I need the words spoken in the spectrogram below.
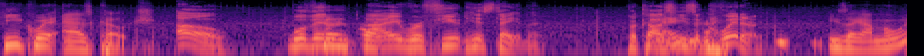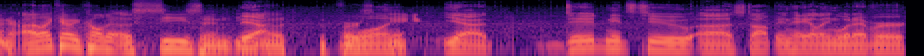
He quit as coach. Oh. Well, then I refute his statement because Yeah, he's a quitter. He's like, I'm a winner. I like how he called it a season. Yeah. the first One. game. Yeah. Dude needs to uh, stop inhaling whatever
